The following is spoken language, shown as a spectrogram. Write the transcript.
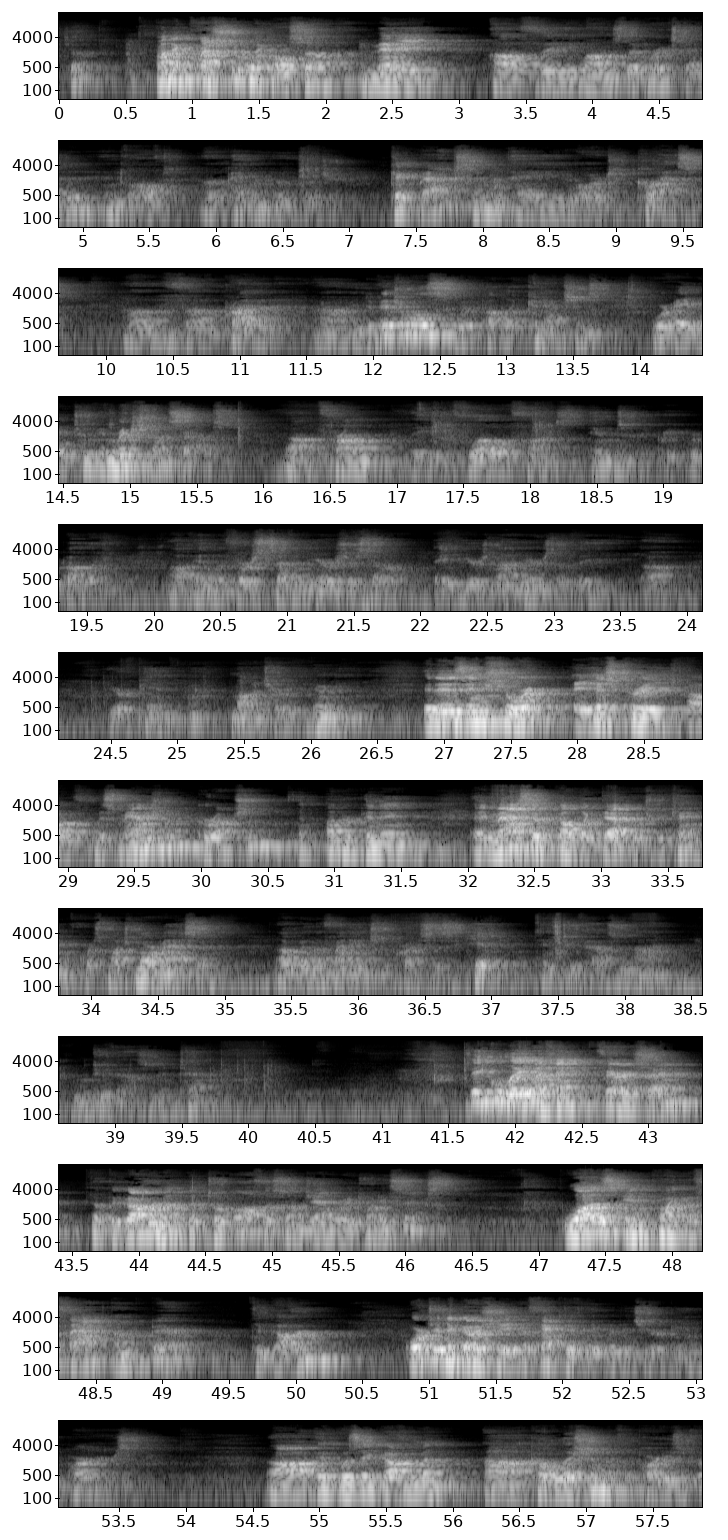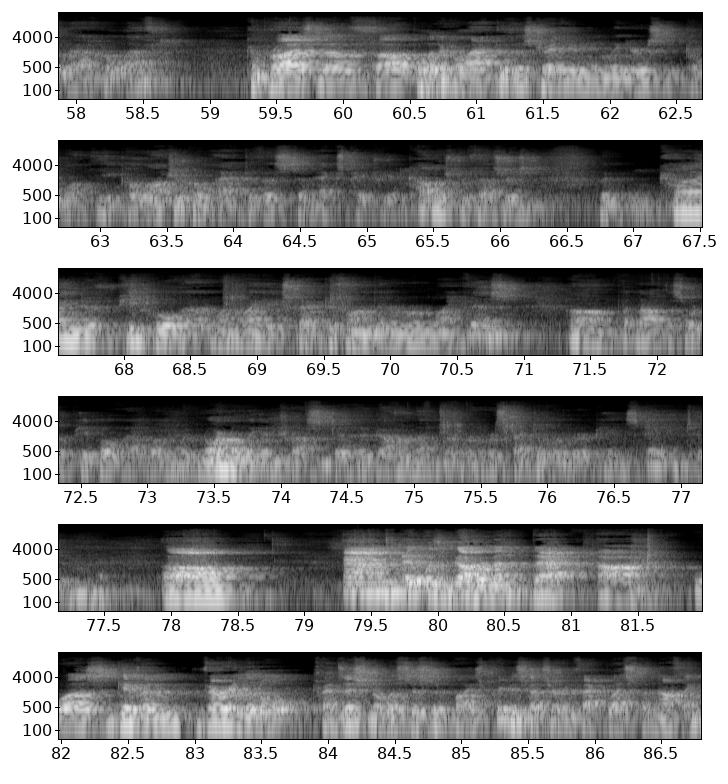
so, unquestionably, also many of the loans that were extended involved a payment of major kickbacks and a large class of uh, private uh, individuals with public connections were able to enrich themselves uh, from the flow of funds into the Greek Republic uh, in the first seven years or so, eight years, nine years of the uh, European Monetary Union. It is, in short, a history of mismanagement, corruption, and underpinning a massive public debt, which became, of course, much more massive uh, when the financial crisis hit in 2009 and 2010. Equally, I think, fair to say, that the government that took office on January 26th was, in point of fact, unprepared to govern or to negotiate effectively with its European partners. Uh, it was a government uh, coalition of the parties of the radical left, comprised of uh, political activists, trade union leaders, eco- ecological activists, and expatriate college professors, the kind of people that one might expect to find in a room like this, uh, but not the sort of people that one would normally entrust the government of a respectable European state to. Um, and it was a government that uh, was given very little transitional assistance by its predecessor, in fact, less than nothing.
